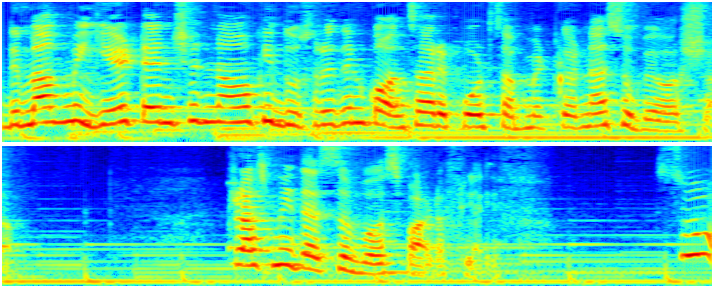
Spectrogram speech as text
दिमाग में ये टेंशन ना हो कि दूसरे दिन कौन सा रिपोर्ट सबमिट करना है सुबह और शाम। Trust me that's the worst part of life so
